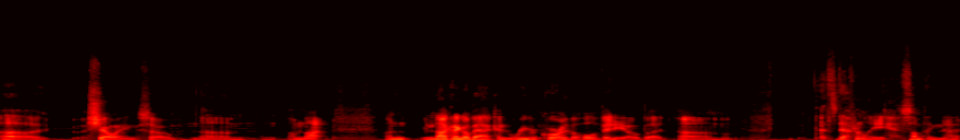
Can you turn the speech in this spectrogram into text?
uh, showing. So um, I'm not I'm not going to go back and re-record the whole video, but um, that's definitely something that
